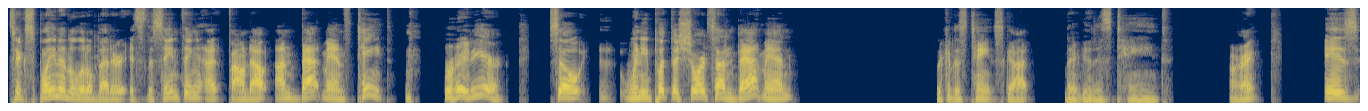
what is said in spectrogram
To explain it a little better it's the same thing I found out on Batman's taint right here so when he put the shorts on Batman, look at his taint, Scott. Look at his taint. All right. Is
